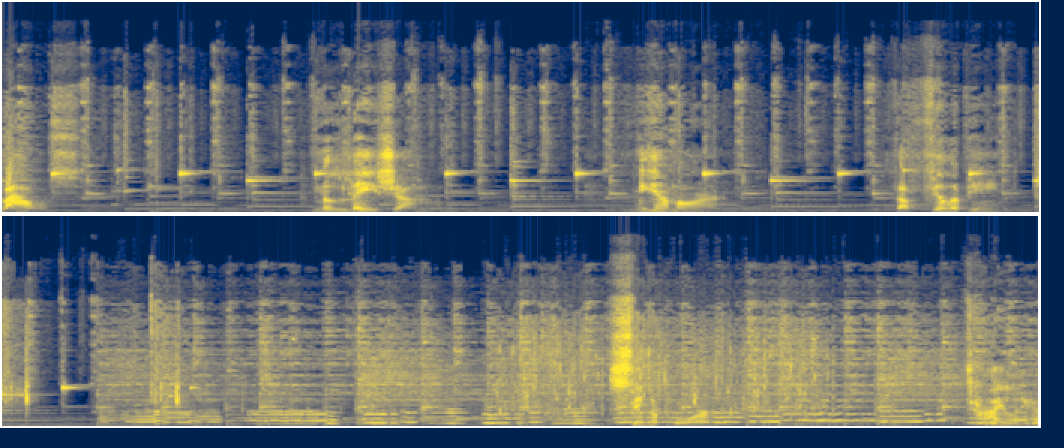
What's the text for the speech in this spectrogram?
Laos, Malaysia, Myanmar, the Philippines, Singapore, Thailand,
